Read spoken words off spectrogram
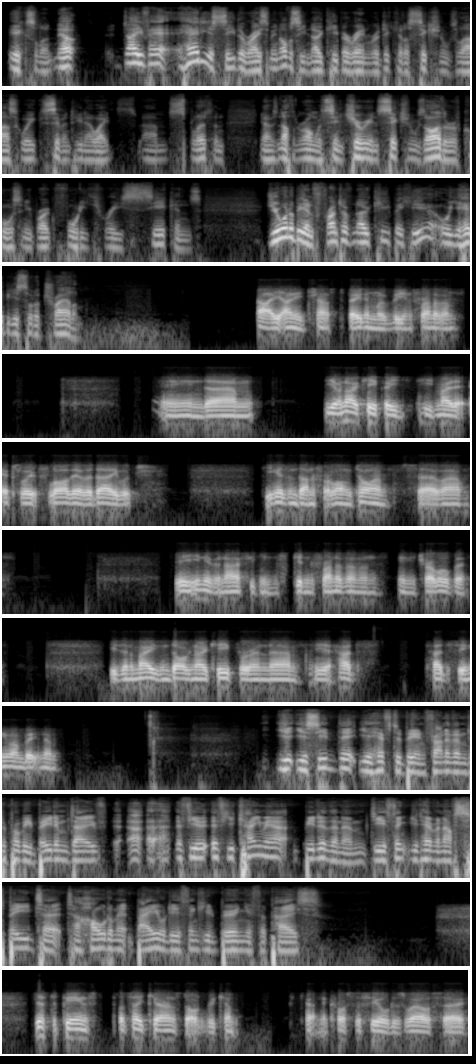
Excellent. Now, Dave, how, do you see the race? I mean, obviously, no keeper ran ridiculous sectionals last week, 1708 um, split, and know, there's nothing wrong with Centurion sectionals either, of course, and he broke 43 seconds. Do you want to be in front of no keeper here, or are you happy to sort of trail him? Oh, the only chance to beat him would be in front of him. And um, yeah, no keeper, he, he made an absolute fly the other day, which he hasn't done for a long time. So um, yeah, you never know if you can get in front of him and any trouble. But he's an amazing dog, no keeper, and um, yeah, hard hard to see anyone beating him. You, you said that you have to be in front of him to probably beat him, Dave. Uh, uh, if you if you came out better than him, do you think you'd have enough speed to, to hold him at bay, or do you think he'd burn you for pace? Just depends. I'd say Karen's dog will be cutting across the field as well, so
